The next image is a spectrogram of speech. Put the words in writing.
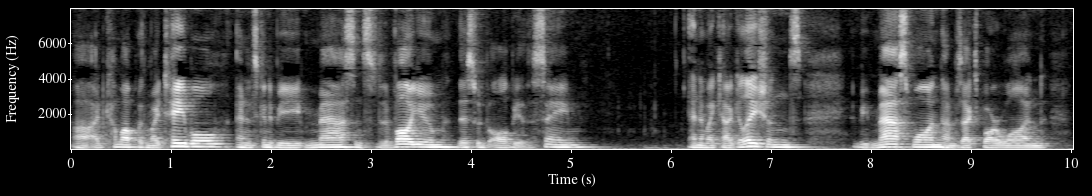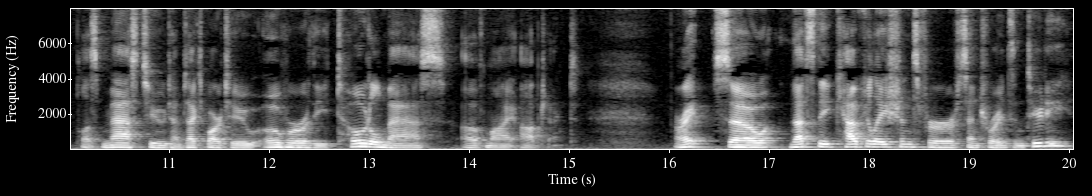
Uh, I'd come up with my table and it's going to be mass instead of volume. This would all be the same. And in my calculations, it'd be mass 1 times x bar 1 plus mass 2 times x bar 2 over the total mass of my object. All right, so that's the calculations for centroids in 2D,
